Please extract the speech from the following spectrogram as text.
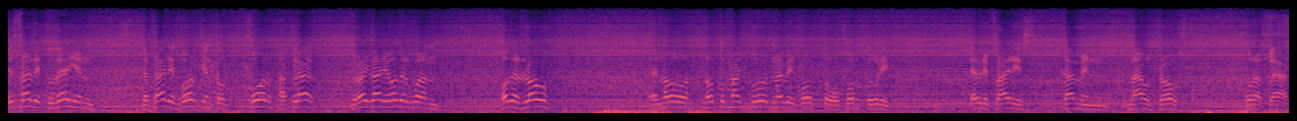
It's Friday today and the Friday working till 4 o'clock. But I got the other one, other low, and no, not too much wood, maybe go to 4.30. Every Friday's coming now close, 4 o'clock.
